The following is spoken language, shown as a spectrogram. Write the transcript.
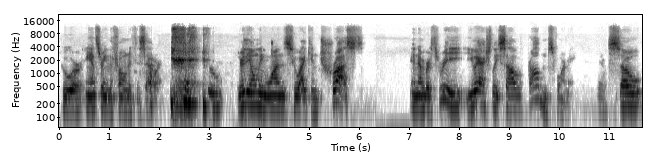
who are answering the phone at this hour. you're the only ones who I can trust. And number three, you actually solve problems for me. So,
